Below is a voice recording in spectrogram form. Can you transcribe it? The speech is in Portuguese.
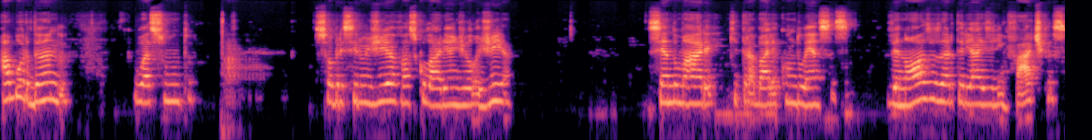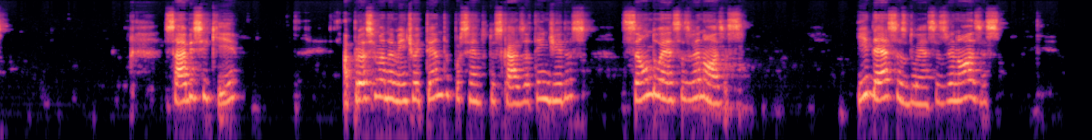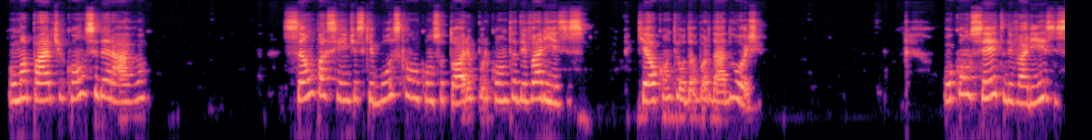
abordando o assunto sobre cirurgia vascular e angiologia, sendo uma área que trabalha com doenças venosas, arteriais e linfáticas, sabe-se que aproximadamente 80% dos casos atendidos são doenças venosas. E dessas doenças venosas, uma parte considerável são pacientes que buscam o consultório por conta de varizes, que é o conteúdo abordado hoje. O conceito de varizes,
